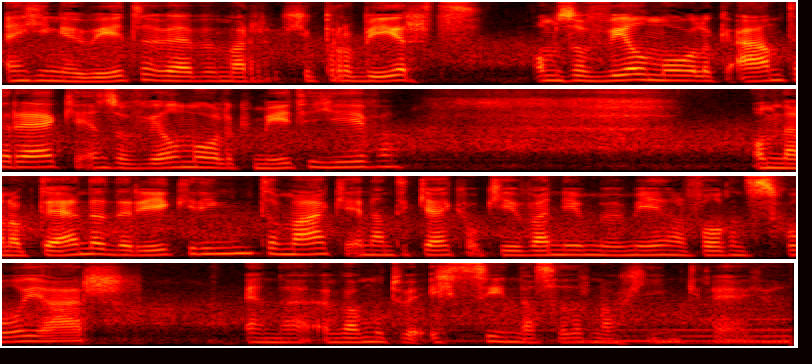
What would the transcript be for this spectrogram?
en gingen weten. Wij hebben maar geprobeerd om zoveel mogelijk aan te reiken en zoveel mogelijk mee te geven. Om dan op het einde de rekening te maken en dan te kijken, oké, wat nemen we mee naar volgend schooljaar? En, uh, en wat moeten we echt zien dat ze er nog in krijgen?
